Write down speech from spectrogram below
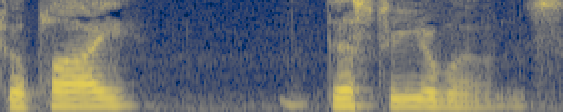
to apply this to your wounds.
